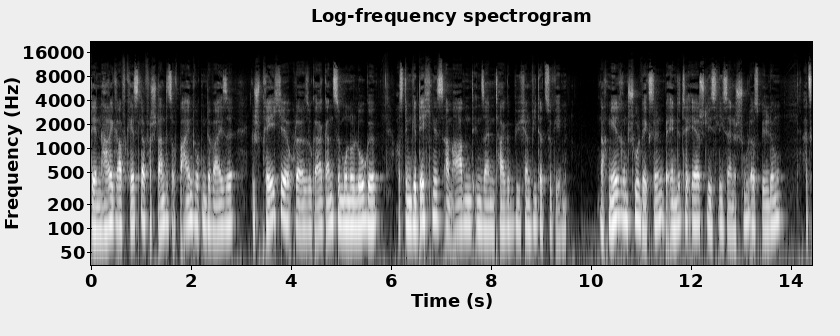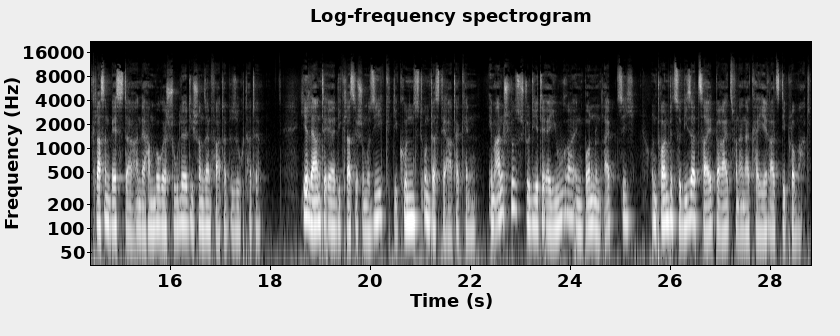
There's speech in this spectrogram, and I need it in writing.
Denn Harry Graf Kessler verstand es auf beeindruckende Weise, Gespräche oder sogar ganze Monologe aus dem Gedächtnis am Abend in seinen Tagebüchern wiederzugeben. Nach mehreren Schulwechseln beendete er schließlich seine Schulausbildung als Klassenbester an der Hamburger Schule, die schon sein Vater besucht hatte. Hier lernte er die klassische Musik, die Kunst und das Theater kennen. Im Anschluss studierte er Jura in Bonn und Leipzig und träumte zu dieser Zeit bereits von einer Karriere als Diplomat.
